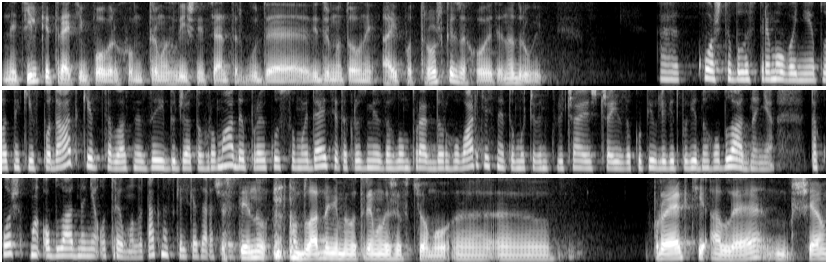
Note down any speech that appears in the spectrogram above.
не тільки третім поверхом травматологічний центр буде відремонтований, а й потрошки заходити на другий. Е, Кошти були спрямовані платників податків. Це власне з бюджету громади. Про яку суму йдеться? Так розумію, загалом проект дороговартісний, тому що він включає ще й закупівлю відповідного обладнання. Також ми обладнання отримали. Так наскільки зараз розумію? Частину обладнання ми отримали вже в цьому е, е, проєкті, але ще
